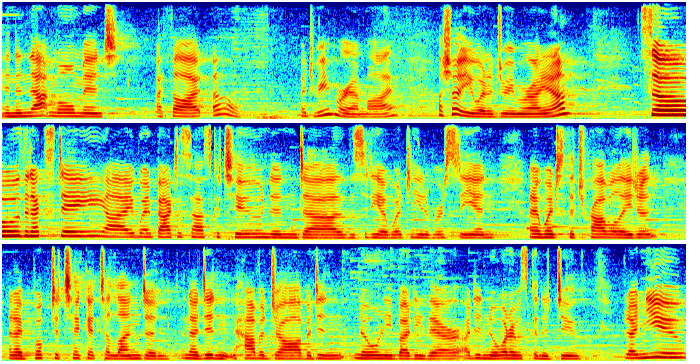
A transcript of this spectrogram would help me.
And in that moment, I thought, oh, a dreamer am I? I'll show you what a dreamer I am. So the next day, I went back to Saskatoon and uh, the city I went to university in, and I went to the travel agent and I booked a ticket to London. And I didn't have a job, I didn't know anybody there, I didn't know what I was going to do. But I knew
